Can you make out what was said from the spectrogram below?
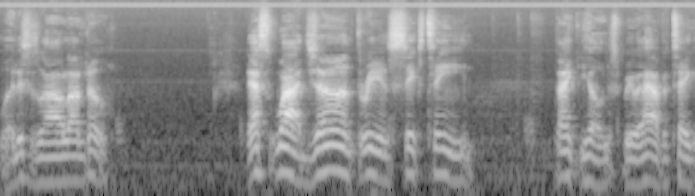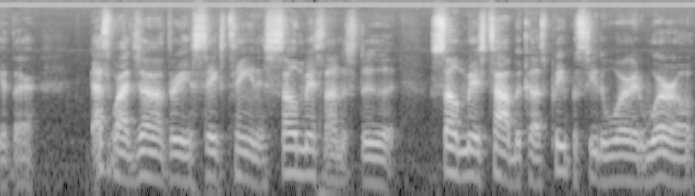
well, this is all I know. That's why John 3 and 16 Thank you, Holy Spirit. I have to take it there. That's why John 3 and 16 is so misunderstood, so mistaught, because people see the word world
